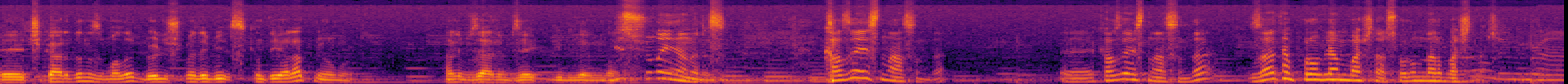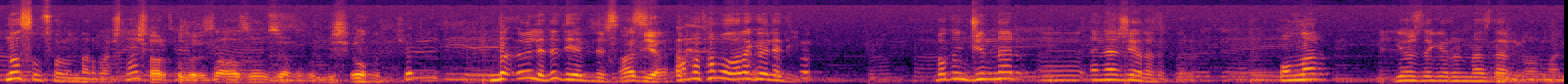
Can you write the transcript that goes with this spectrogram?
e, çıkardığınız malı bölüşmede bir sıkıntı yaratmıyor mu? Hani bize hani bize gibilerinden. Biz şuna inanırız. Kaza esnasında e, kaza esnasında zaten problem başlar, sorunlar başlar. Nasıl sorunlar başlar? Çarpılırız ağzımız yamulur bir şey olur. Da öyle de diyebilirsiniz. Hadi ya. Ama tam olarak öyle değil. Bakın cinler e, enerji yaratıkları. Onlar gözle görülmezler normalde.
